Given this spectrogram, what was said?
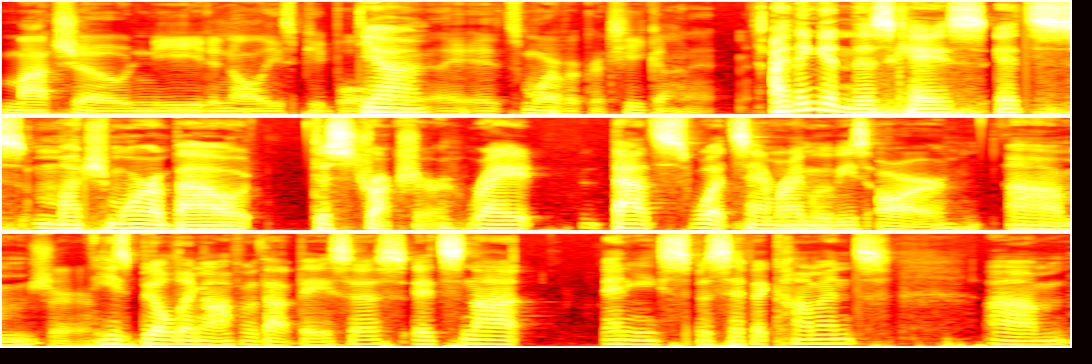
macho need and all these people Yeah. it's more of a critique on it i think in this case it's much more about the structure right that's what samurai Mhm. movies are um sure he's building off of that basis. It's not any specific comment. Um,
